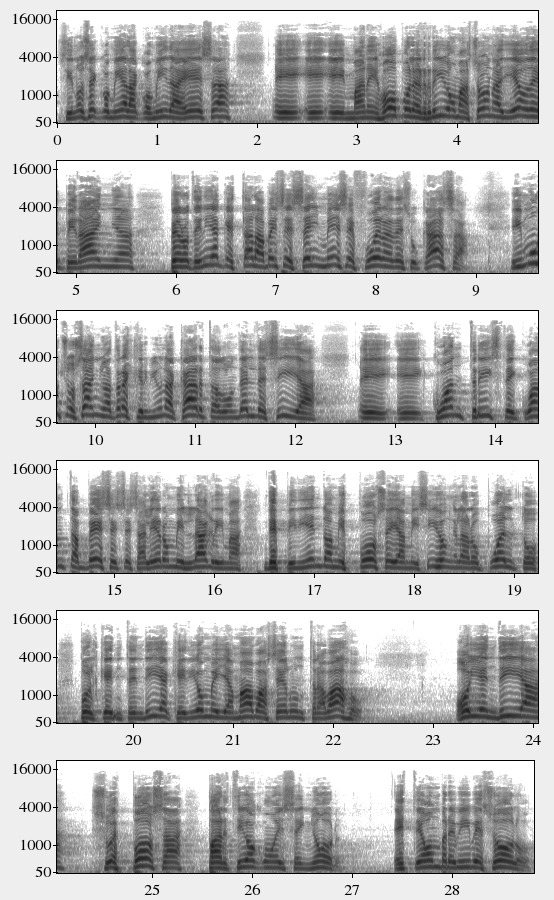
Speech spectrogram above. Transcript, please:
si no se comía la comida esa, eh, eh, eh, manejó por el río Amazonas lleno de piraña, pero tenía que estar a veces seis meses fuera de su casa. Y muchos años atrás escribió una carta donde él decía eh, eh, cuán triste y cuántas veces se salieron mis lágrimas despidiendo a mi esposa y a mis hijos en el aeropuerto porque entendía que Dios me llamaba a hacer un trabajo. Hoy en día su esposa partió con el Señor. Este hombre vive solo.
